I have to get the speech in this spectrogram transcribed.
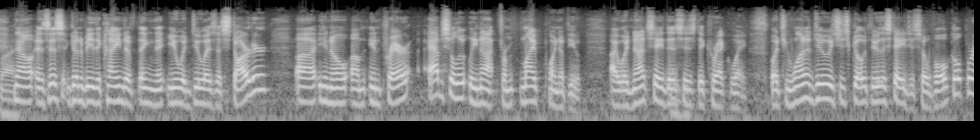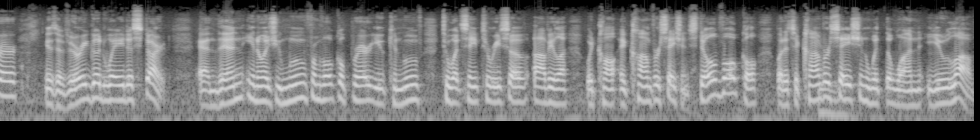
Right. Now, is this going to be the kind of thing that you would do as a starter, uh, you know, um, in prayer? Absolutely not, from my point of view. I would not say this is the correct way. What you want to do is just go through the stages. So, vocal prayer is a very good way to start. And then, you know, as you move from vocal prayer, you can move to what St. Teresa of Avila would call a conversation. Still vocal, but it's a conversation with the one you love.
